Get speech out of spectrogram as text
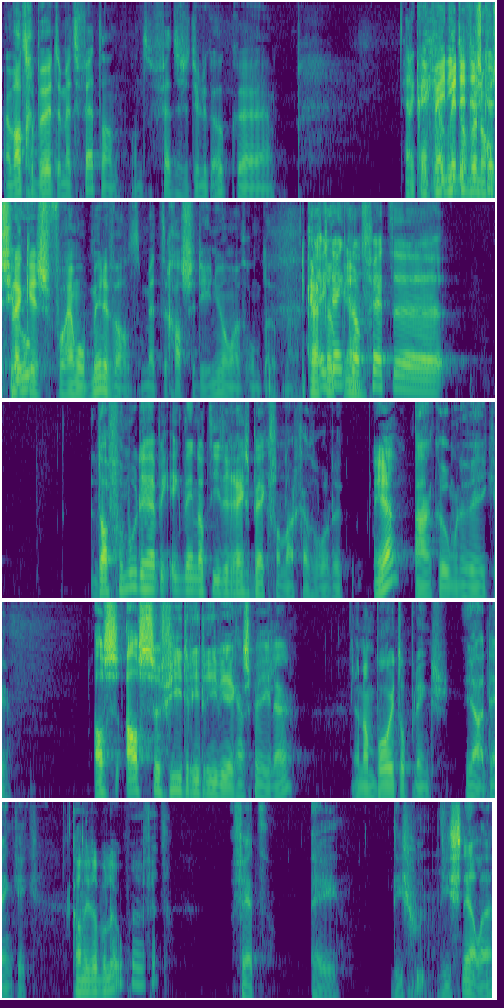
en wat gebeurt er met Vet dan? Want Vet is natuurlijk ook... eh, Ja, dan ik weet niet of er nog plek hoe- is voor hem op middenveld met de gasten die je nu allemaal hebt rondlopen. Nou, ik ook, denk ja. dat Vet... eh, dat vermoeden heb ik. Ik denk dat hij de rechtsback van NAC gaat worden Ja? aankomende weken. Als, als ze 4-3-3 weer gaan spelen, hè? En dan Boyd op links. Ja, denk ik. Kan hij dat belopen, Vet? Vet. Hey, die, is goed, die is snel, hè?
